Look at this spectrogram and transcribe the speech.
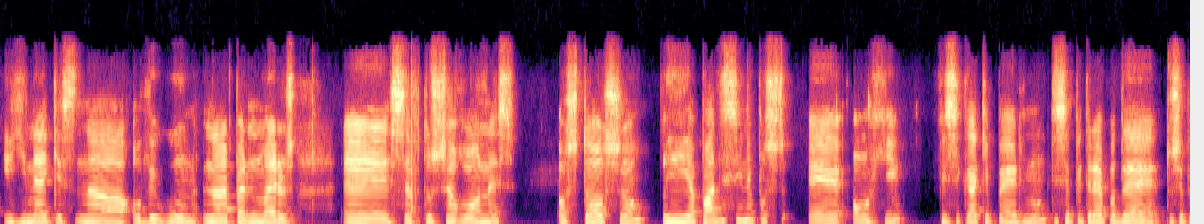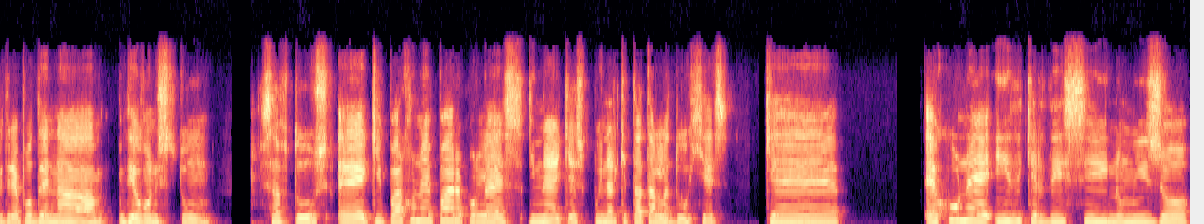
οι γυναίκες να οδηγούν, να παίρνουν μέρος ε, σε αυτούς τους αγώνες. Ωστόσο, η απάντηση είναι πως ε, όχι, φυσικά και παίρνουν. Τις επιτρέπονται, τους επιτρέπονται να διαγωνιστούν σε αυτούς ε, και υπάρχουν πάρα πολλές γυναίκες που είναι αρκετά ταλαντούχες και έχουν ήδη κερδίσει νομίζω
